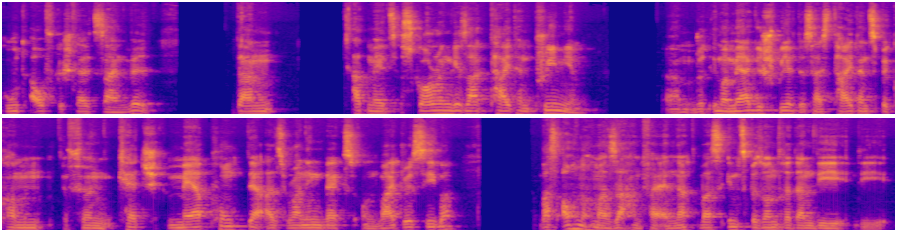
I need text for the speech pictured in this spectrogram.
gut aufgestellt sein will. Dann hat man jetzt Scoring gesagt, Titan Premium. Ähm, wird immer mehr gespielt, das heißt, Titans bekommen für einen Catch mehr Punkte als Running Backs und Wide Receiver was auch nochmal Sachen verändert, was insbesondere dann die, die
